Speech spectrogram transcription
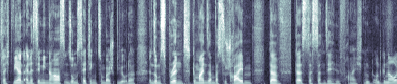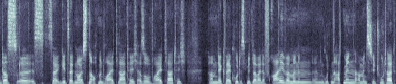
vielleicht während eines Seminars in so einem Setting zum Beispiel oder in so einem Sprint gemeinsam was zu schreiben, da, da ist das dann sehr hilfreich. Ne? Und, und, genau das äh, ist, geht seit neuestem auch mit Write-LaTeX. Also Write-LaTeX ähm, der Quellcode ist mittlerweile frei, wenn man einen, einen, guten Admin am Institut hat.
